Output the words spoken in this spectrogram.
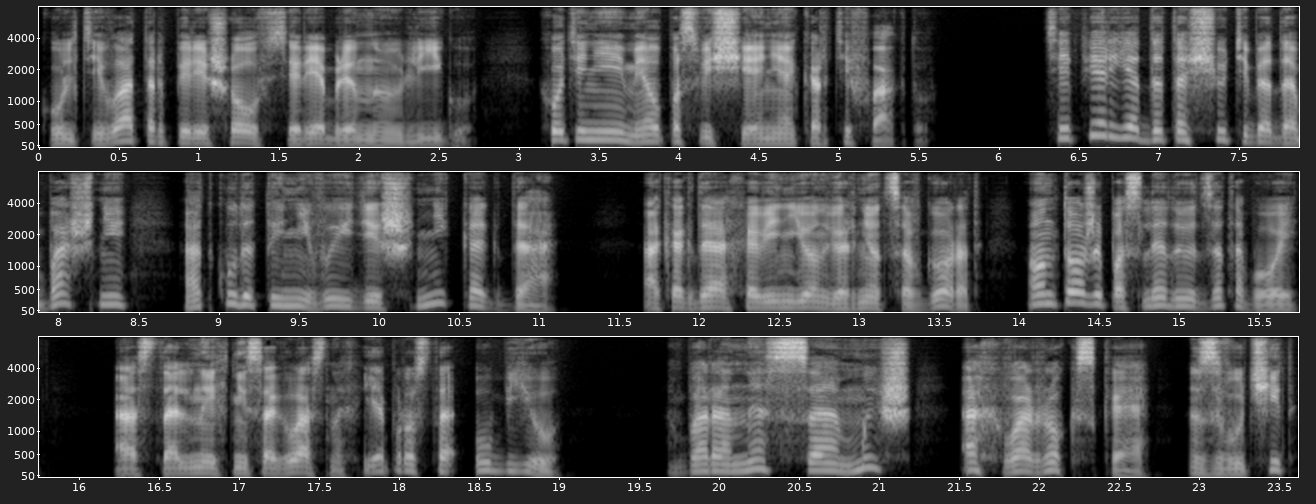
Культиватор перешел в Серебряную Лигу, хоть и не имел посвящения к артефакту. Теперь я дотащу тебя до башни, откуда ты не выйдешь никогда. А когда Хавиньон вернется в город, он тоже последует за тобой. А остальных несогласных я просто убью. Баронесса-мышь Ахварокская звучит,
